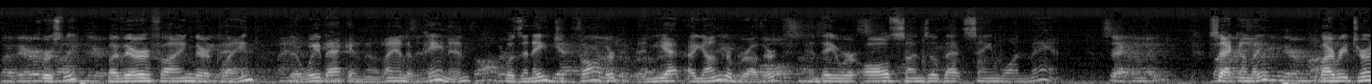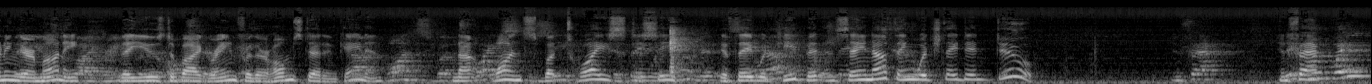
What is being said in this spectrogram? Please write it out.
by verifying Firstly, their by claim verifying their way claim back in the land that of way back Canaan in the land was of an Canaan aged father, was an aged father and yet a younger brother, and they were all sons of that same one man. Secondly, Secondly, returning their money, by returning their money, they used to buy grain for their homestead in Canaan, Not once, but twice to see if they would keep it and say nothing, which they didn't do. which they didn't do. In fact, In they fact, couldn't wait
